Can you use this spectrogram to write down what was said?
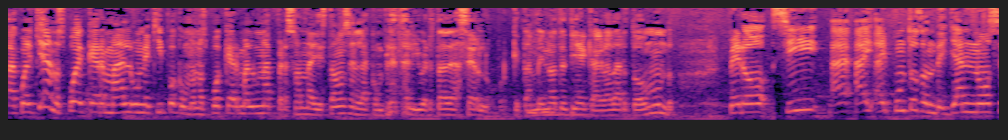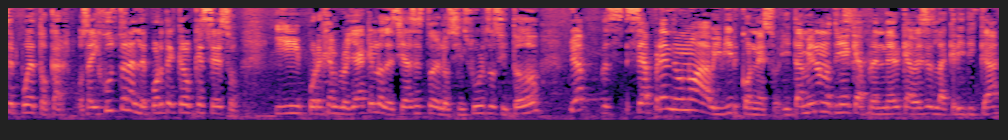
a cualquiera nos puede caer mal un equipo como nos puede caer mal una persona y estamos en la completa libertad de hacerlo, porque también no te tiene que agradar todo el mundo. Pero sí ha- hay, hay puntos donde ya no se puede tocar. O sea, y justo en el deporte creo que es eso. Y por ejemplo, ya que lo decías esto de los insultos y todo, ya pues, se aprende uno a vivir con eso. Y también uno tiene que aprender que a veces la crítica,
